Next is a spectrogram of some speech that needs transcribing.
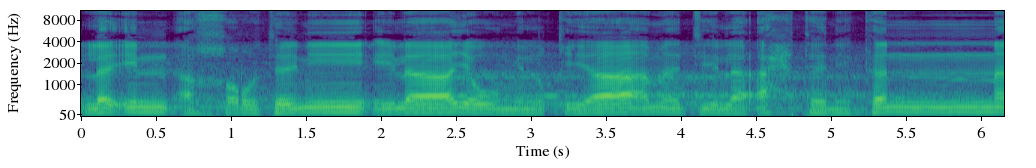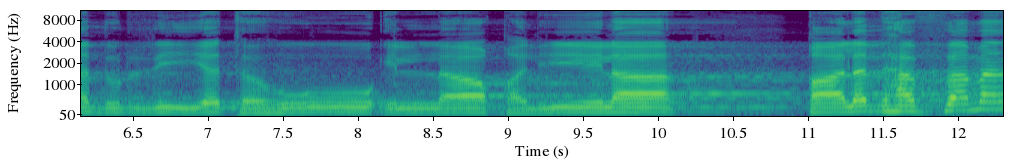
لئن أخرتني إلى يوم القيامة لأحتنكن ذريته إلا قليلا. قال اذهب فمن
